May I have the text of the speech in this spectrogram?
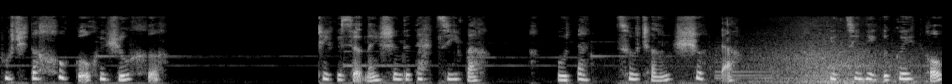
不知道后果会如何。这个小男生的大鸡巴，不但粗长硕大，尤其那个龟头，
